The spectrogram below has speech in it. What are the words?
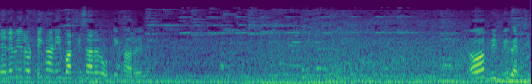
ਇਹਨੇ ਵੀ ਰੋਟੀ ਖਾਣੀ ਬਾਕੀ ਸਾਰੇ ਰੋਟੀ ਖਾ ਰਹੇ ਨੇ। ਉਹ ਬੀਬੀ ਬੈਠੀ।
